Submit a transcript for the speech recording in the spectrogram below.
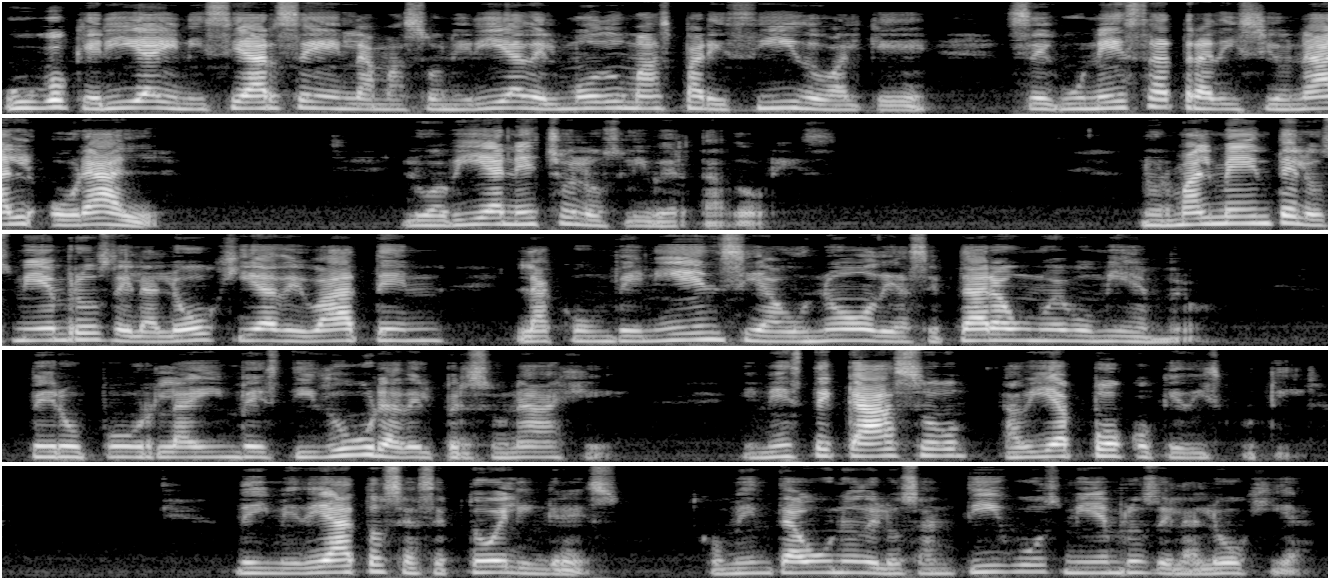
Hugo quería iniciarse en la masonería del modo más parecido al que, según esa tradicional oral, lo habían hecho los libertadores. Normalmente los miembros de la logia debaten la conveniencia o no de aceptar a un nuevo miembro pero por la investidura del personaje. En este caso había poco que discutir. De inmediato se aceptó el ingreso, comenta uno de los antiguos miembros de la logia,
